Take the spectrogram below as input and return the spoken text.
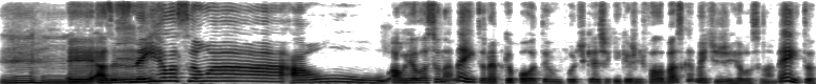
Uhum. É, às vezes nem em relação a- ao, ao relacionamento, né? Porque, pô, tem um podcast aqui que a gente fala basicamente de relacionamento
